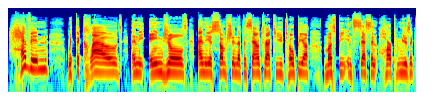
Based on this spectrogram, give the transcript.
heaven with the clouds and the angels and the assumption that the soundtrack to Utopia must be incessant harp music.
